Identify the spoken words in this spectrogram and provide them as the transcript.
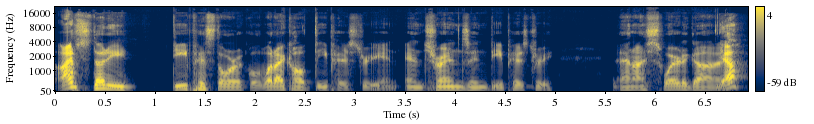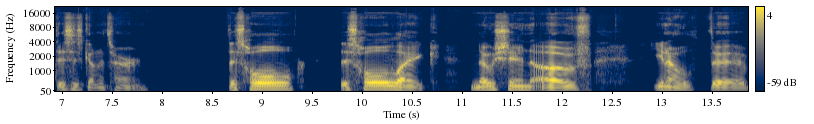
I've studied deep historical, what I call deep history and, and trends in deep history. And I swear to God, yeah. this is going to turn. This whole, this whole like notion of, you know, the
